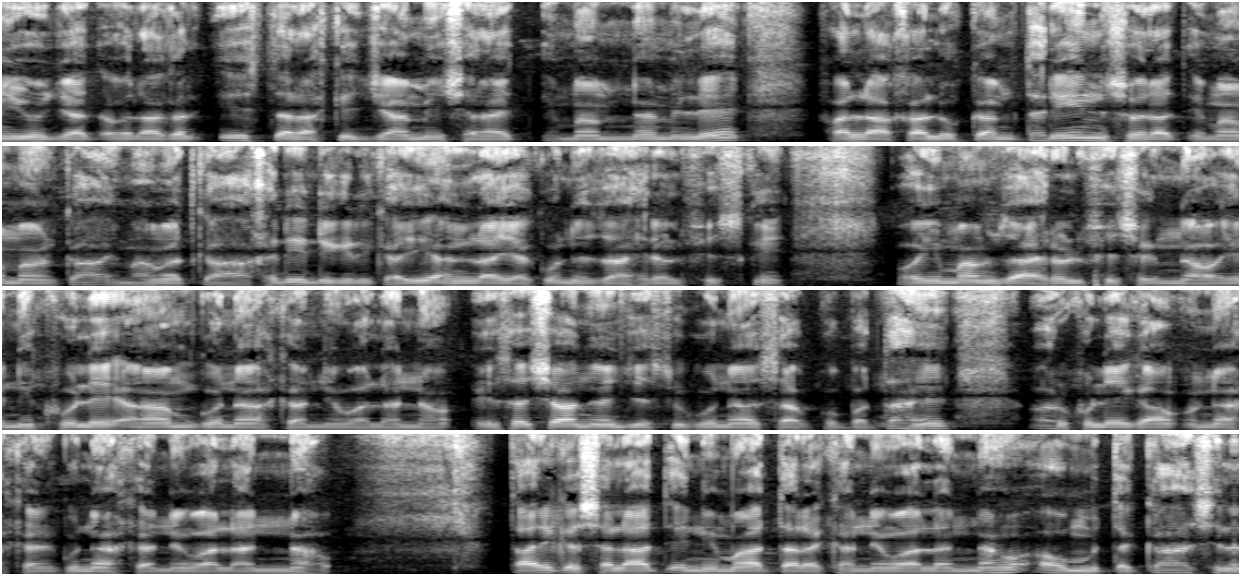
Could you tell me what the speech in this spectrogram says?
یوجد اور اگر اس طرح کے جامع شرائط امام نہ ملے فلاقل کم ترین صورت امام کا، امامت کا آخری ڈگری کا یہ اللہ یقن ظاہر الفسق اور امام ظاہر الفسق نہ ہو یعنی کھلے عام گناہ کرنے والا نہ ہو۔ ایسا شان ہے جس کو گناہ صاحب کو پتہ ہے، اور کھلے گاؤں گناہ کرنے والا نہ ہو۔ تاریخ صلاحت نماز طرح کرنے والا نہ ہو اور متقاصل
